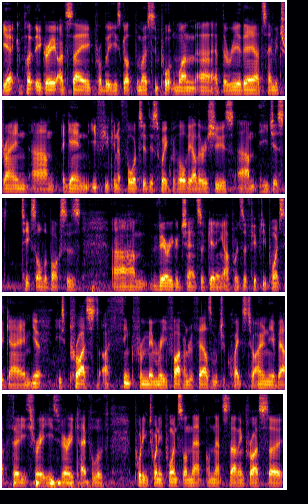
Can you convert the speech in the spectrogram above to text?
Yeah, completely agree. I'd say probably he's got the most important one uh, at the rear there. I'd say Mitch Rein. Um, again, if you can afford to this week with all the other issues, um, he just ticks all the boxes. Um, very good chance of getting upwards of 50 points a game. Yep. He's priced, I think, from memory, 500,000, which equates to only about 33. He's very capable of putting 20 points on that on that starting price. So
